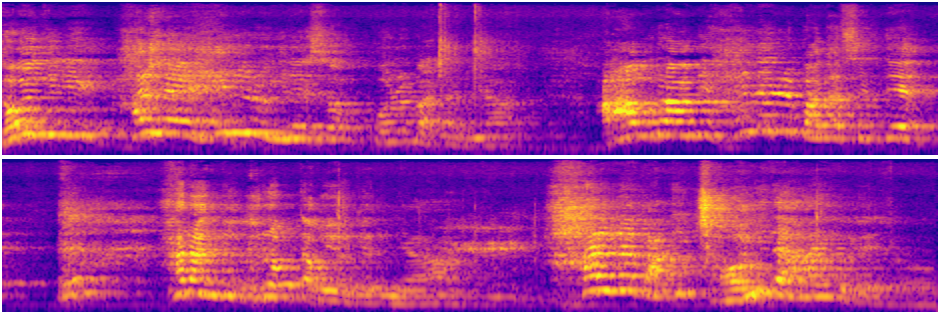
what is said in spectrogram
너희들이 할례 행위로 인해서 구원을 받았냐? 아브라함이 할례를 받았을 때 에? 하나님이 의롭다고 여겼냐? 할례 받기 전이다 이거예요.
